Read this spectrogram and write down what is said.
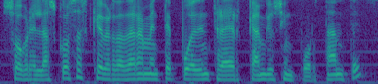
sobre las cosas que verdaderamente pueden traer cambios importantes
